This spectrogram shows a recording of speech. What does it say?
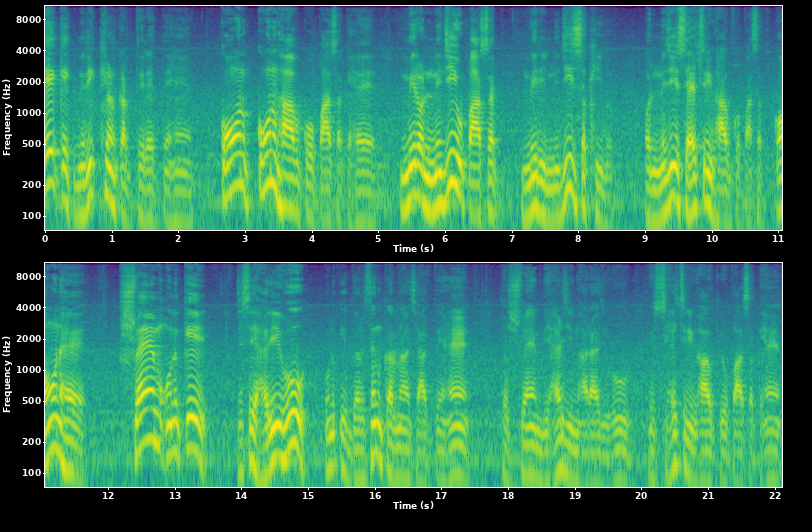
एक एक निरीक्षण करते रहते हैं कौन कौन भाव को उपासक है मेरा निजी उपासक मेरी निजी सखी और निजी सहचरी भाव को उपासक कौन है? स्वयं उनके जैसे हरि हो, उनके दर्शन करना चाहते हैं। तो स्वयं बिहार जी महाराज हो, जो सहस्री भाव के उपासक हैं,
